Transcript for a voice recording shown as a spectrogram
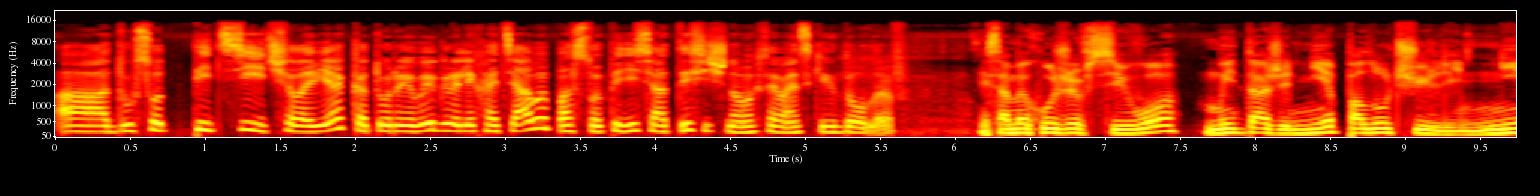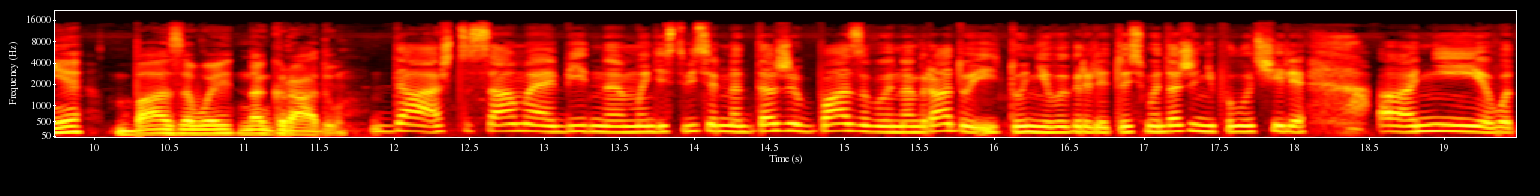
а, 205 человек, которые выиграли хотя бы по 150 тысяч новых тайваньских долларов. И самое хуже всего, мы даже не получили не базовую награду. Да, что самое обидное, мы действительно даже базовую награду и ту не выиграли. То есть мы даже не получили а, ни вот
